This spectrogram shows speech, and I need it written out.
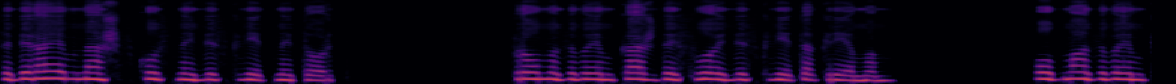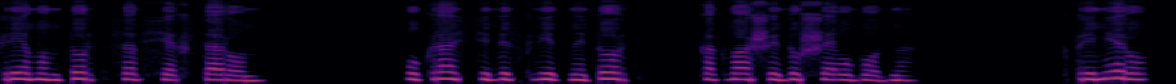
Собираем наш вкусный бисквитный торт. Промазываем каждый слой бисквита кремом. Обмазываем кремом торт со всех сторон. Украсьте бисквитный торт, как вашей душе угодно. К примеру,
